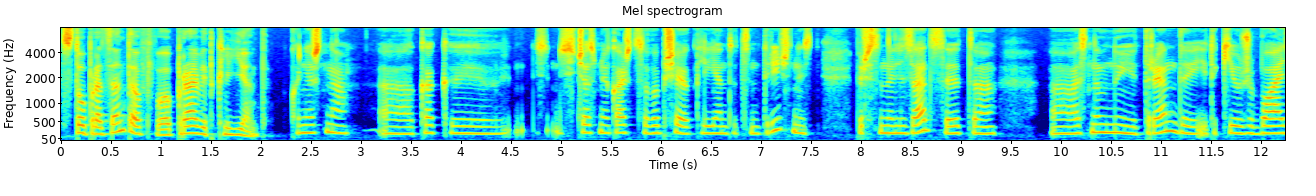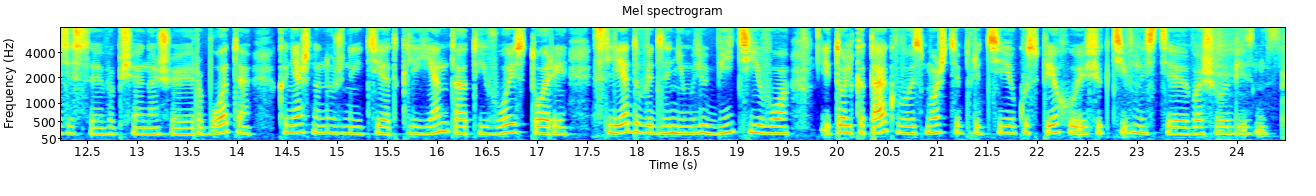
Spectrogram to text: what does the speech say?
100% правит клиент. Конечно. А, как и сейчас, мне кажется, вообще клиентоцентричность, персонализация — это а, основные тренды и такие уже базисы вообще нашей работы. Конечно, нужно идти от клиента, от его истории, следовать за ним, любить его, и только так вы сможете прийти к успеху и эффективности вашего бизнеса.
